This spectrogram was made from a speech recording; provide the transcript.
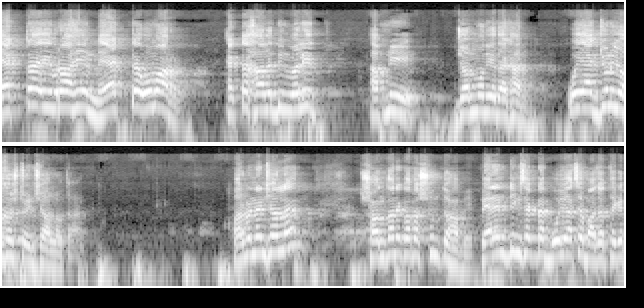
একটা ইব্রাহিম, একটা ওমার একটা খালিদ বিন ওয়ালিদ আপনি জন্ম দিয়ে দেখান। ওই একজনই যথেষ্ট ইনশাআল্লাহ তাহলে পারবেন না ইনশাআল্লাহ? সন্তানের কথা শুনতে হবে। প্যারেন্টিংস একটা বই আছে, বাজার থেকে,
